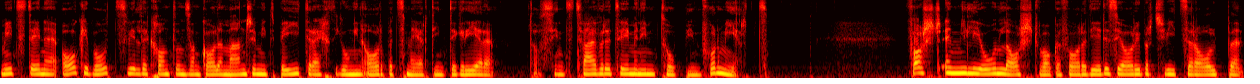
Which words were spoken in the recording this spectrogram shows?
mit diesen Angeboten will der Kanton St. Gallen Menschen mit Beeinträchtigung in Arbeitsmärkte integrieren. Das sind zwei der Themen im Top informiert. Fast eine Million Lastwagen fahren jedes Jahr über die Schweizer Alpen.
